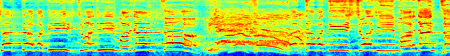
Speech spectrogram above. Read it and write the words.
छत्रपती शिवाजी महाराजांचा. छत्रपती शिवाजी महाराजांचा.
